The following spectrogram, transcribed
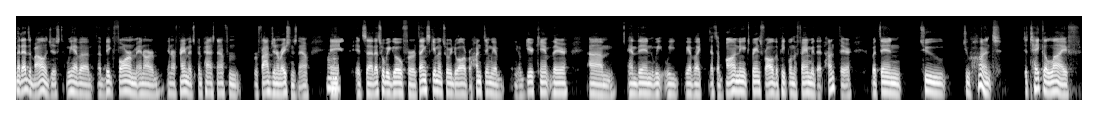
my dad's a biologist. We have a, a big farm in our in our family that's been passed down from for five generations now, mm-hmm. and it's uh, that's where we go for Thanksgiving. That's where we do all of our hunting. We have you know deer camp there, um, and then we we we have like that's a bonding experience for all the people in the family that hunt there. But then to to hunt, to take a life,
